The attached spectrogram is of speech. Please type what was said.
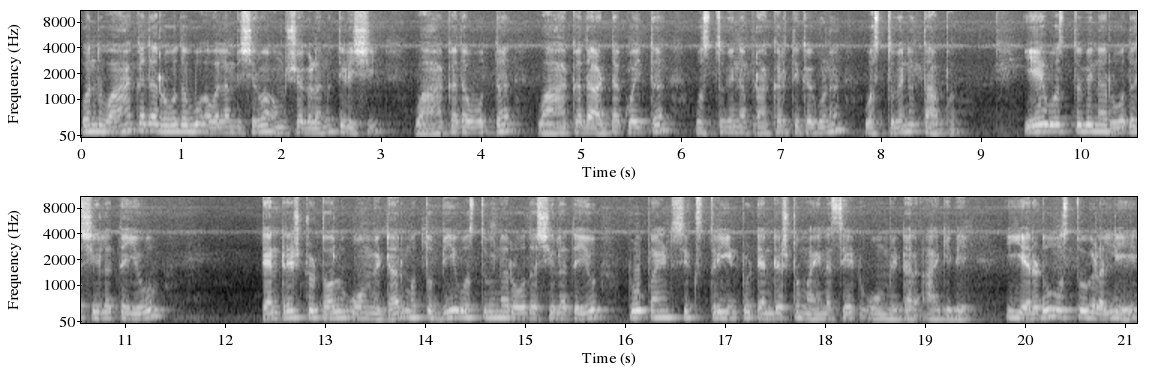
ಒಂದು ವಾಹಕದ ರೋಧವು ಅವಲಂಬಿಸಿರುವ ಅಂಶಗಳನ್ನು ತಿಳಿಸಿ. ವಾಹಕದ ಉದ್ದ, ವಾಹಕದ ಅಡ್ಡ ಕೊಯ್ತ, ವಸ್ತುವಿನ ಪ್ರಾಕೃತಿಕ ಗುಣ, ವಸ್ತುವಿನ ತಾಪ. ಎ ವಸ್ತುವಿನ ರೋಧಶೀಲತೆಯು ten raise to twelve ohm metre ಮತ್ತು ಬಿ ವಸ್ತುವಿನ ರೋಧಶೀಲತೆಯು two point six three into ten raise to minus eight ohm metre ಆಗಿದೆ. ಈ ಎರಡೂ ವಸ್ತುಗಳಲ್ಲಿ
